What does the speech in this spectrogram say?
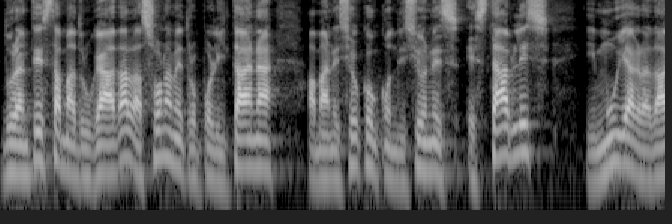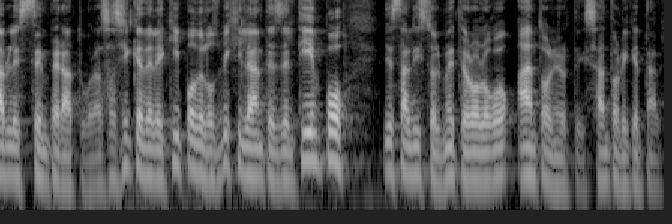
durante esta madrugada, la zona metropolitana amaneció con condiciones estables y muy agradables temperaturas. Así que del equipo de los vigilantes del tiempo ya está listo el meteorólogo Antonio Ortiz. Antonio, ¿qué tal?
